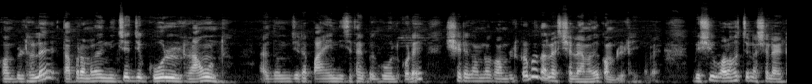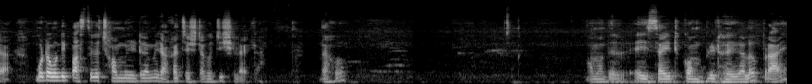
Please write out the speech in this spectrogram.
কমপ্লিট হলে তারপর আমাদের নিচের যে গোল রাউন্ড একদম যেটা পায়ের নিচে থাকবে গোল করে, সেটাকে আমরা কমপ্লিট করব, তাহলে সেলাই আমাদের কমপ্লিট হয়ে যাবে। বেশি বড় হচ্ছে না সেলাইটা, মোটামুটি পাঁচ থেকে ছ মিনিটে আমি রাখার চেষ্টা করছি সেলাইটা। দেখো, আমাদের এই সাইড কমপ্লিট হয়ে গেল প্রায়।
